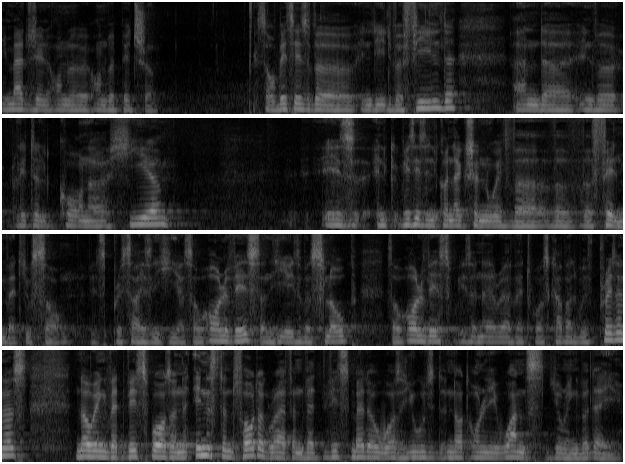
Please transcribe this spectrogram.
imagine on the, on the picture. So this is the indeed the field, and uh, in the little corner here is this is in connection with the, the film that you saw. It's precisely here. So all of this, and here is the slope. So all this is an area that was covered with prisoners knowing that this was an instant photograph and that this meadow was used not only once during the day.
